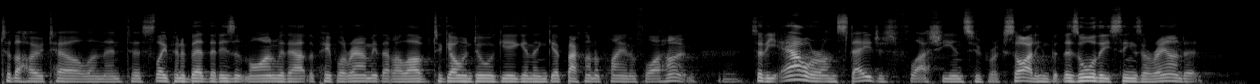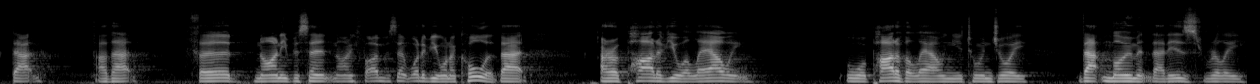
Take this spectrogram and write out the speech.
to the hotel and then to sleep in a bed that isn't mine without the people around me that I love to go and do a gig and then get back on a plane and fly home. Mm. So the hour on stage is flashy and super exciting, but there's all these things around it that are that third, 90%, 95%, whatever you want to call it, that are a part of you allowing or part of allowing you to enjoy that moment that is really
